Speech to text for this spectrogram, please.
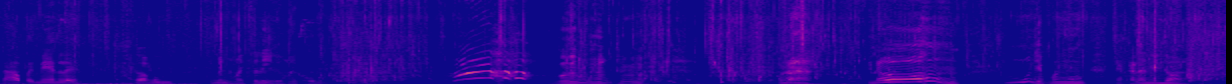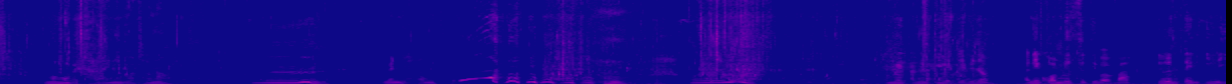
สาวไปเมนเลยแต่ว่ามึงจะเป็นหอยสลีหรือหอยขม เบิ้งนะเถอะเอาล่ะพี่น้องอู้อยากมางุ้มอยากกันนั้นนิดหน่อยมางุ้มไปขายนี่ด้วยเถอะเนาะอืมมันเหนียวมีอืมให้มันอันนี้อีหลีได้พี่น้อง อันนี้ความรู้สึกที่แบบว่าตื่นเต้นอีหลี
